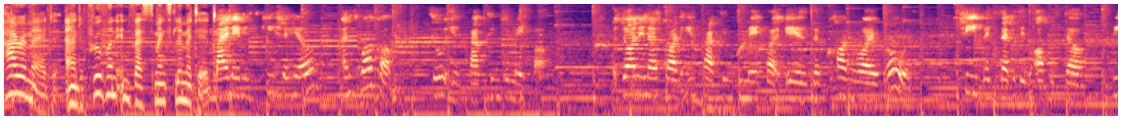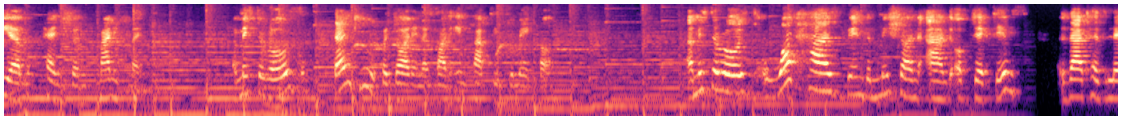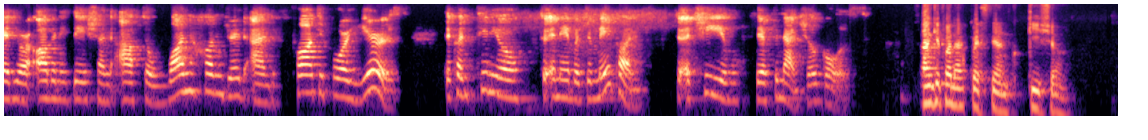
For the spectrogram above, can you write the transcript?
Kyramed and Proven Investments Limited. My name is Keisha Hill and welcome to Impacting Jamaica. Joining us on Impacting Jamaica is Conroy Rose, Chief Executive Officer, VM Pension Management. Mr. Rose, thank you for joining us on Impacting Jamaica. Uh, Mr. Rose, what has been the mission and objectives that has led your organization after 144 years to continue to enable Jamaicans to achieve their financial goals? Thank you for that question, Keisha.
